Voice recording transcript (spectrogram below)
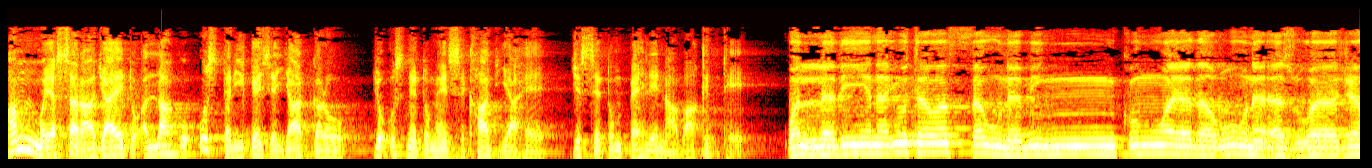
امن میسر آ جائے تو اللہ کو اس طریقے سے یاد کرو جو اس نے تمہیں سکھا دیا ہے، جس سے تم پہلے ناواقف تھے۔ والذين يتوفون منكم ويذرون أزواجا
